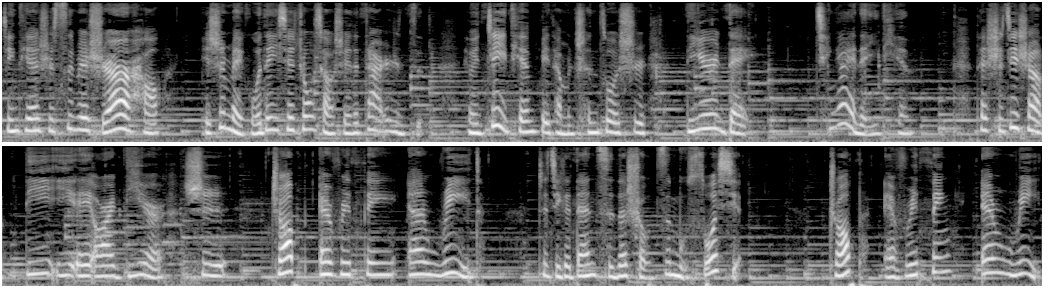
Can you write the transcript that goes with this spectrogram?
今天是四月十二号，也是美国的一些中小学的大日子，因为这一天被他们称作是 Dear Day，亲爱的一天。但实际上，D E A R Dear 是 Drop everything and read 这几个单词的首字母缩写。Drop everything and read，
